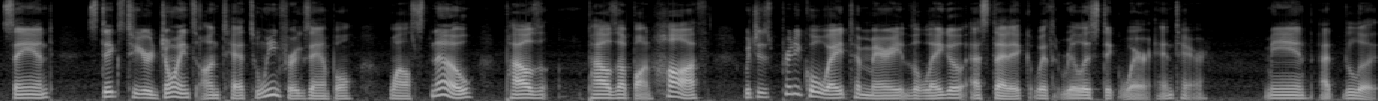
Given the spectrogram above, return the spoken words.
Sand sticks to your joints on Tatooine, for example, while snow piles piles up on Hoth, which is a pretty cool way to marry the Lego aesthetic with realistic wear and tear. Man, I look.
